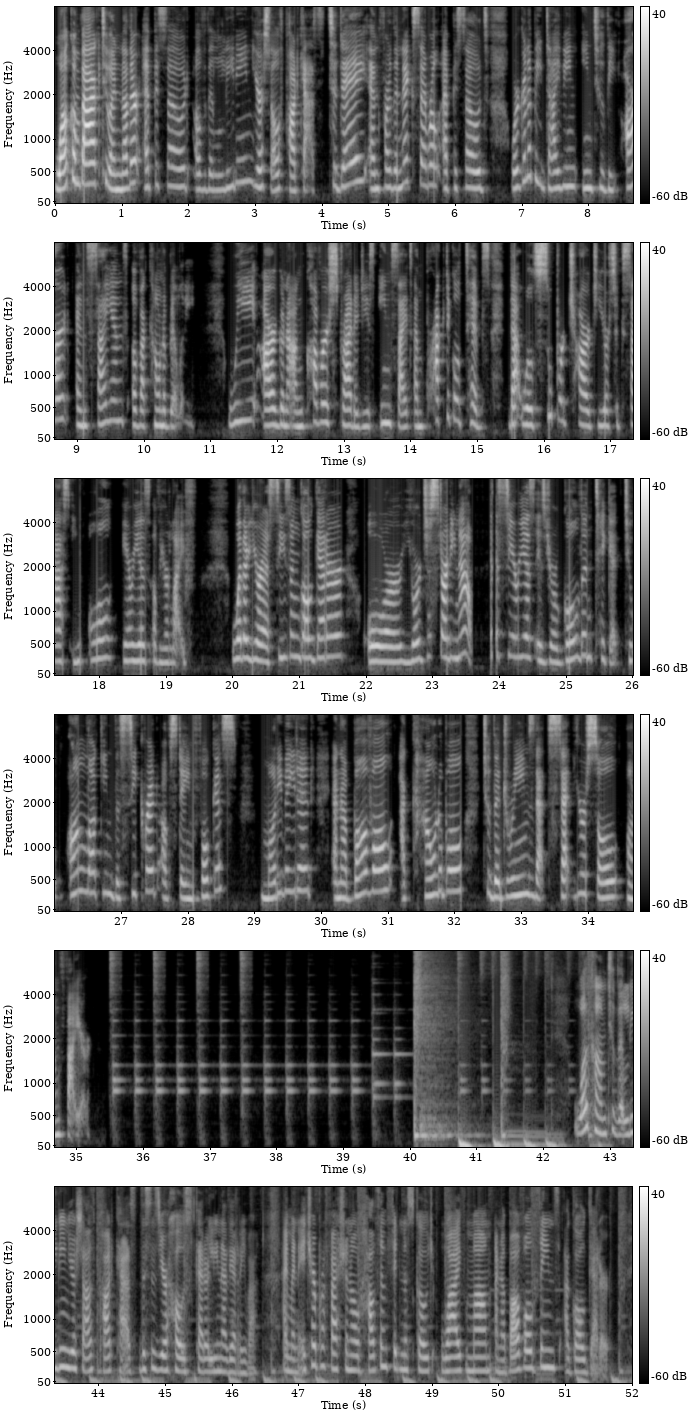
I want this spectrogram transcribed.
Welcome back to another episode of the Leading Yourself podcast. Today, and for the next several episodes, we're going to be diving into the art and science of accountability. We are going to uncover strategies, insights, and practical tips that will supercharge your success in all areas of your life. Whether you're a seasoned goal getter or you're just starting out, this series is your golden ticket to unlocking the secret of staying focused motivated, and above all, accountable to the dreams that set your soul on fire. Welcome to the Leading Yourself podcast. This is your host, Carolina de Arriba. I'm an HR professional, health and fitness coach, wife, mom, and above all things, a goal getter.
